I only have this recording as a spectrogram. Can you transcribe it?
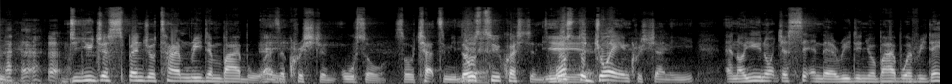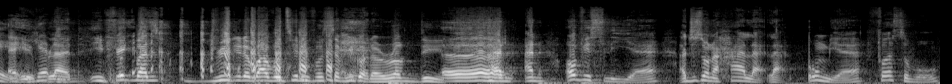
me? Do you just spend your time reading Bible as a Christian also? So chat to me. Those Yeah. two questions. Yeah, What's the joy in Christianity? And are you not just sitting there reading your Bible every day? Hey, you get me? blood. You think man's reading the Bible 24 7, you got the wrong dude. Uh. and, and obviously, yeah, I just want to highlight, like, boom, yeah, first of all,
